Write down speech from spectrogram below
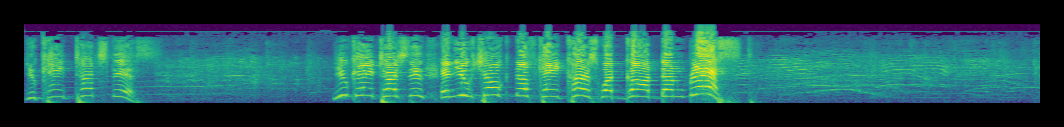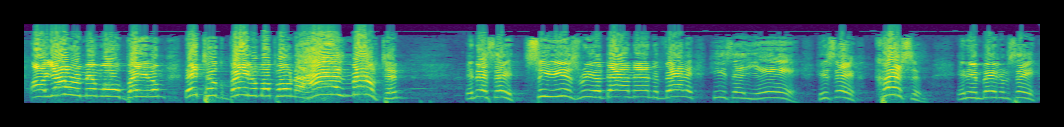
you can't touch this. You can't touch this. And you choke enough can't curse what God done blessed. Oh, y'all remember old Balaam? They took Balaam up on the highest mountain and they say, see Israel down there in the valley? He said, yeah. He said, curse him. And then Balaam say,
